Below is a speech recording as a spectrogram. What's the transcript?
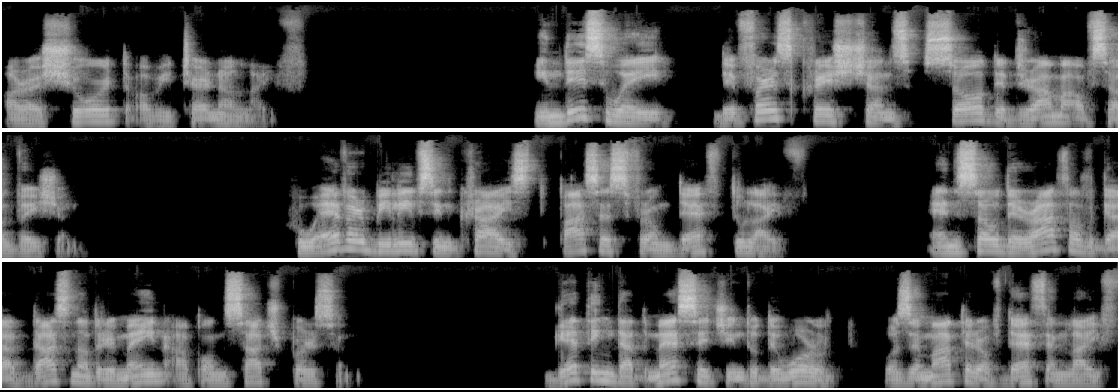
are assured of eternal life. In this way, the first Christians saw the drama of salvation. Whoever believes in Christ passes from death to life, and so the wrath of God does not remain upon such person. Getting that message into the world was a matter of death and life.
